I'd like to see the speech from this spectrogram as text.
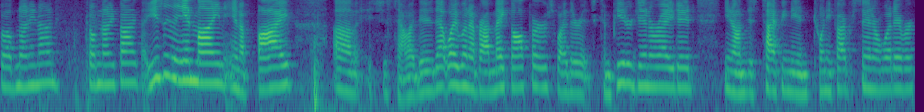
$12.99, $12.95. I usually end mine in a five. Um, it's just how I do. That way, whenever I make offers, whether it's computer generated, you know, I'm just typing in 25% or whatever.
